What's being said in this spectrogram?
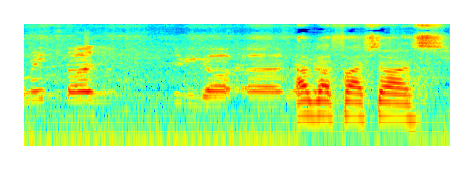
How many stars have you got? Uh, I've got five stars.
